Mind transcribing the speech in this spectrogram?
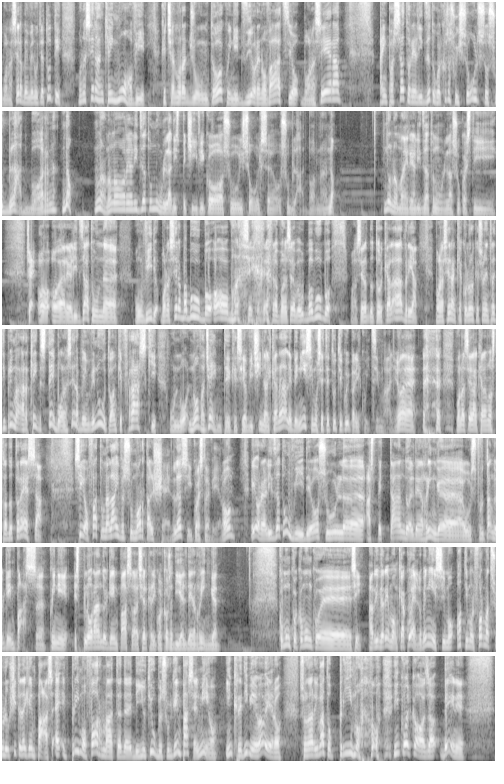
Buonasera, benvenuti a tutti. Buonasera anche ai nuovi che ci hanno raggiunto. Quindi, zio Renovazio, buonasera. Hai in passato realizzato qualcosa sui Souls o su Bloodborne? No, no, non ho realizzato nulla di specifico sui Souls o su Bloodborne. No, non ho mai realizzato nulla su questi. Cioè, ho, ho realizzato un un video. Buonasera Babubbo, oh buonasera, buonasera Babubbo, buonasera dottor Calabria, buonasera anche a coloro che sono entrati prima. Arcade Ste, buonasera, benvenuto. Anche Fraschi, un nu- nuova gente che si avvicina al canale. Benissimo, siete tutti qui per il quiz, immagino. Eh? buonasera anche alla nostra dottoressa. Sì, ho fatto una live su Mortal Shell, sì, questo è vero. E ho realizzato un video sul uh, aspettando Elden Ring, uh, sfruttando il Game Pass, quindi esplorando il Game Pass alla cerca di qualcosa di Elden Ring. Comunque, comunque, sì, arriveremo anche a quello. Benissimo, ottimo il format sulle uscite del Game Pass. È il primo format de- di YouTube sul Game Pass, è il mio. Incredibile, ma vero. Sono arrivato primo in qualcosa. Bene,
